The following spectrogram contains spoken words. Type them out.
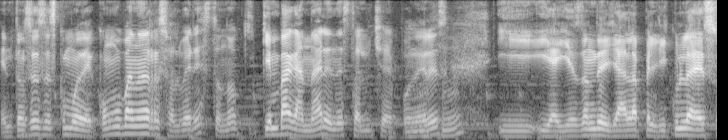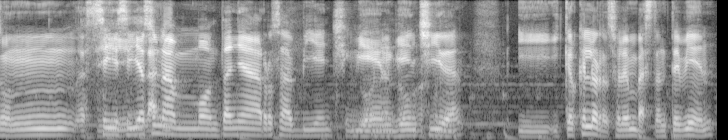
Entonces es como de cómo van a resolver esto, ¿no? ¿Quién va a ganar en esta lucha de poderes? Y, y ahí es donde ya la película es un... así, Sí, sí, ya es una montaña rusa bien chingona. bien, ¿no? bien chida. Y, y creo que lo resuelven bastante bien.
